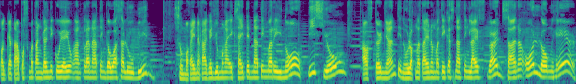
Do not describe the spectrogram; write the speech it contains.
Pagkatapos matanggal ni kuya yung angkla nating gawa sa lubid, sumakay na kagad yung mga excited nating marino. Peace yo! After nyan, tinulak na tayo ng matikas nating lifeguard. Sana all long hair.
